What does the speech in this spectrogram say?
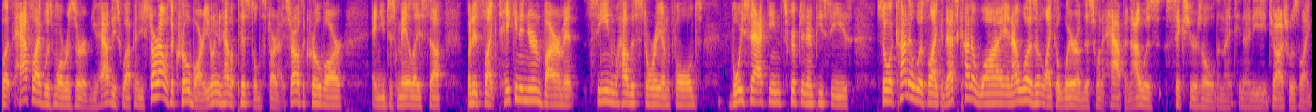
But half-life was more reserved. You have these weapons. You start out with a crowbar. You don't even have a pistol to start out. You start out with a crowbar and you just melee stuff. But it's like taking in your environment seeing how the story unfolds voice acting scripted npcs so it kind of was like that's kind of why and i wasn't like aware of this when it happened. I was six years old in 1998 josh was like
